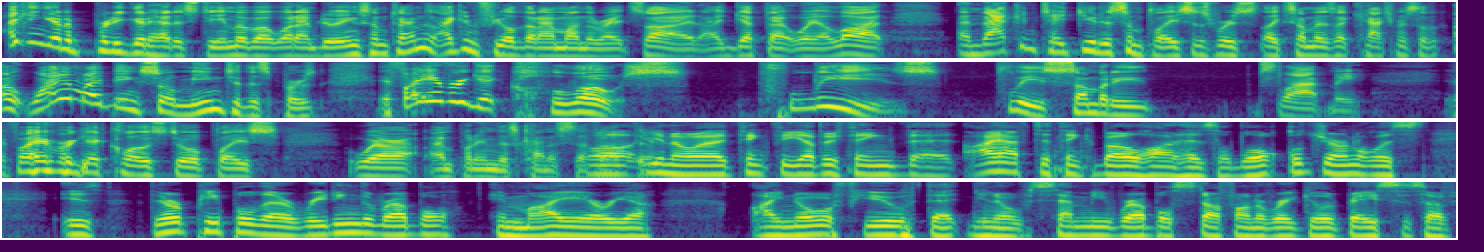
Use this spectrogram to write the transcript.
I can get a pretty good head of steam about what I'm doing sometimes. I can feel that I'm on the right side. I get that way a lot, and that can take you to some places where, like, sometimes I catch myself. Oh, why am I being so mean to this person? If I ever get close, please, please, somebody slap me. If I ever get close to a place where I'm putting this kind of stuff out Well, there, you know, I think the other thing that I have to think about a lot as a local journalist is there are people that are reading the Rebel in my area. I know a few that you know send me Rebel stuff on a regular basis. Of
